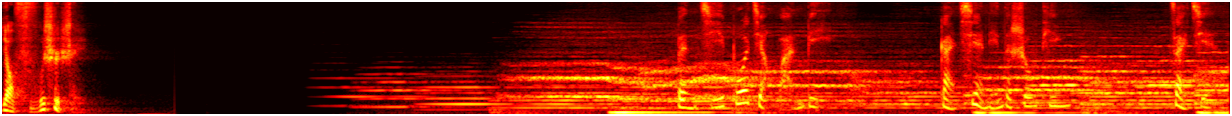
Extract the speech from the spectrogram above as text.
要服侍谁。本集播讲完毕，感谢您的收听，再见。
